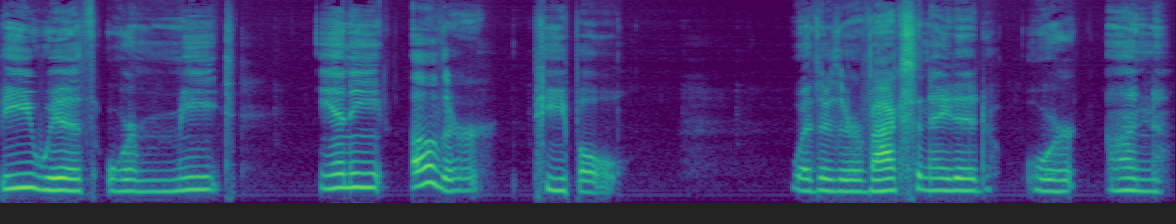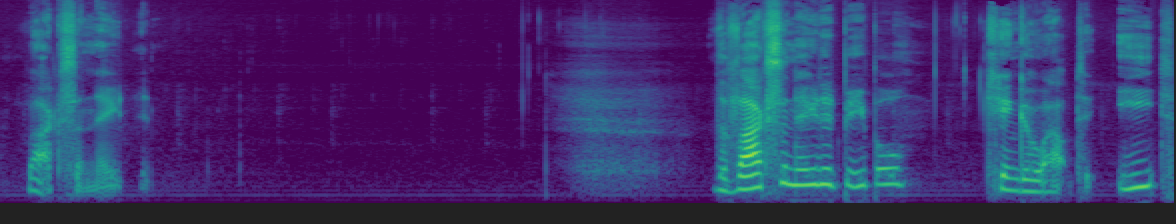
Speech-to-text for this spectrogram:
be with or meet any other people, whether they're vaccinated or unvaccinated. The vaccinated people can go out to eat.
